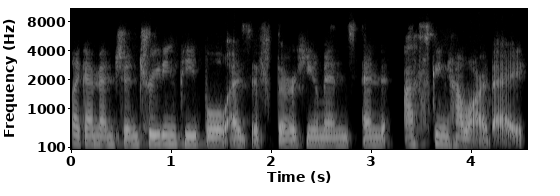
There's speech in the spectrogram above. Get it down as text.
like I mentioned, treating people as if they're humans and asking how are they.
